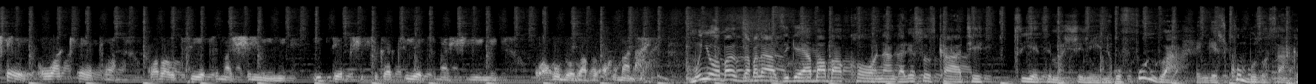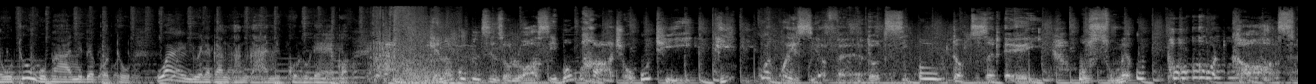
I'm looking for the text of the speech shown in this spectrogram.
uchair owakhethwa kwaba utheatre mashinini. I-deputy ka-theatre mashinini kwakuloba bokhuluma naye munye wabazabalazi-ke ababakhona ngaleso sikhathi tsiyetsi mashinini. Kufundwa ngesikhumbuzo sakhe ukuthi ungubani begodu wayilwela kangangani ikululeko ngena kubunzinzolwazi bomrhatsho uthi ikwekwecfm co za usume upodcast.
